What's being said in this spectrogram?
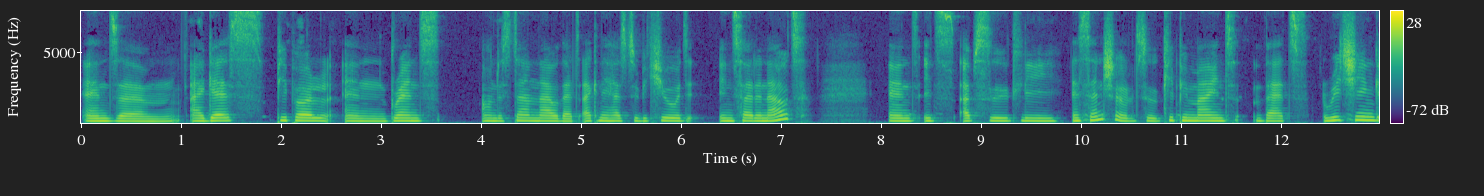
And um, I guess people and brands understand now that acne has to be cured inside and out. And it's absolutely essential to keep in mind that reaching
